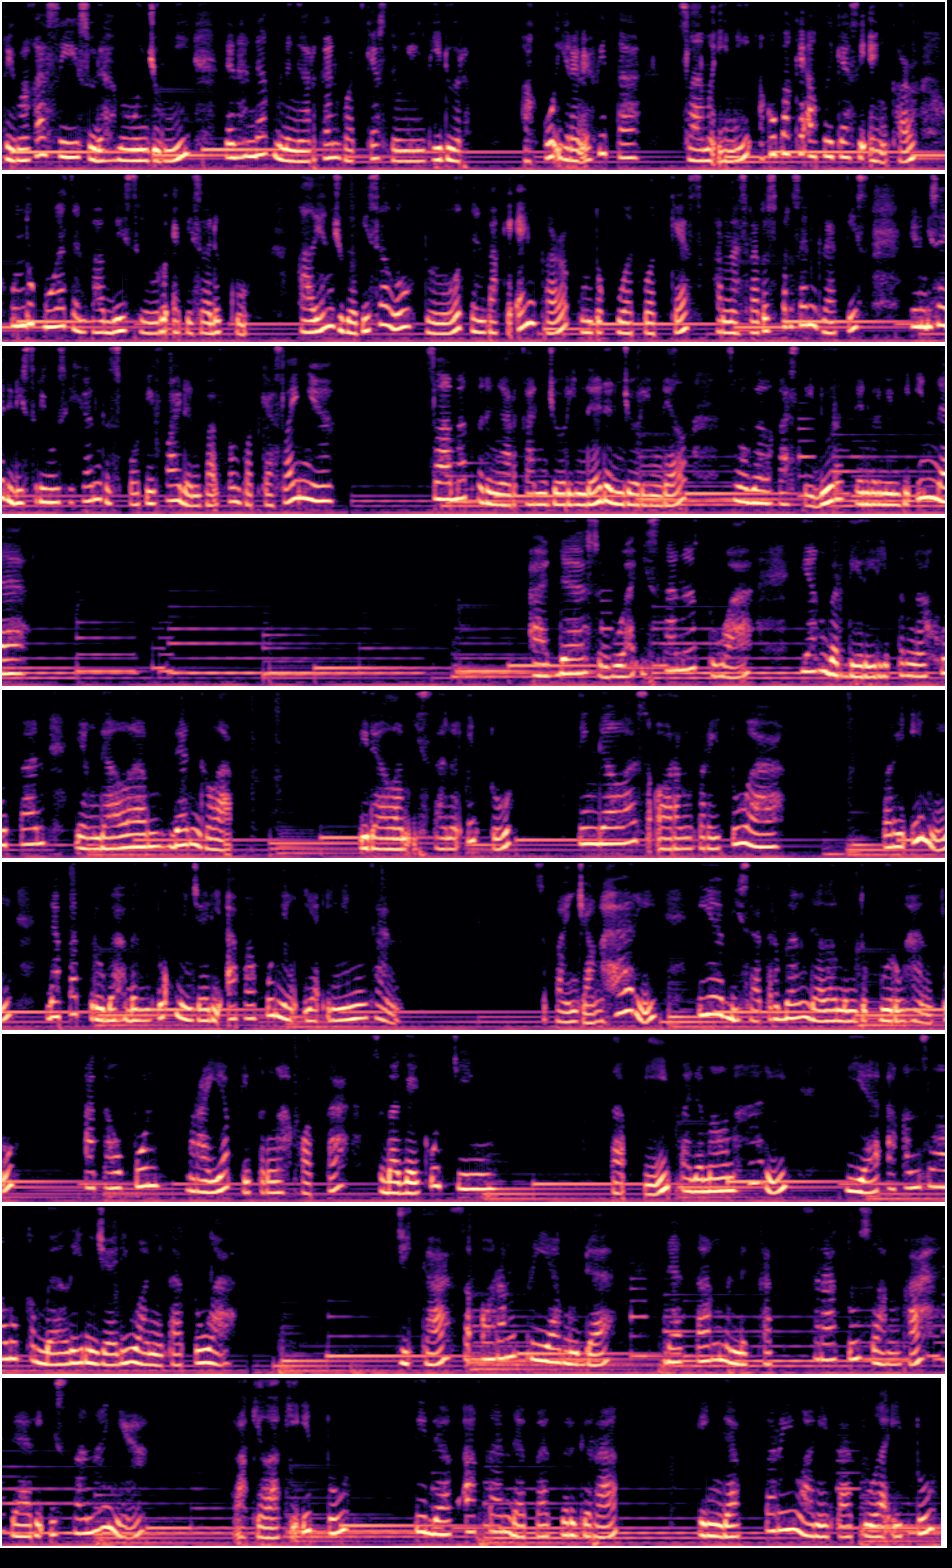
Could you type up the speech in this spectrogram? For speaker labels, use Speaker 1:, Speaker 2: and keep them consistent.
Speaker 1: terima kasih sudah mengunjungi dan hendak mendengarkan podcast Dongeng Tidur. Aku Iren Evita. Selama ini aku pakai aplikasi Anchor untuk buat dan publish seluruh episodeku. Kalian juga bisa loh download dan pakai Anchor untuk buat podcast karena 100% gratis dan bisa didistribusikan ke Spotify dan platform podcast lainnya. Selamat mendengarkan Jorinda dan Jorindel. Semoga lekas tidur dan bermimpi indah. Ada sebuah istana tua yang berdiri di tengah hutan yang dalam dan gelap. Di dalam istana itu tinggallah seorang peri tua. Peri ini dapat berubah bentuk menjadi apa pun yang ia inginkan. Sepanjang hari, ia bisa terbang dalam bentuk burung hantu ataupun merayap di tengah kota sebagai kucing. Tapi pada malam hari, dia akan selalu kembali menjadi wanita tua. Jika seorang pria muda datang mendekat seratus langkah dari istananya, laki-laki itu tidak akan dapat bergerak hingga peri wanita tua itu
